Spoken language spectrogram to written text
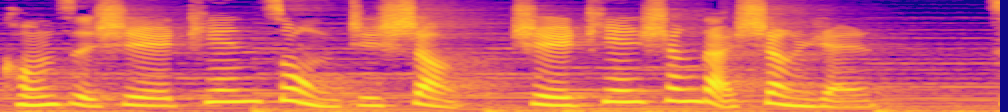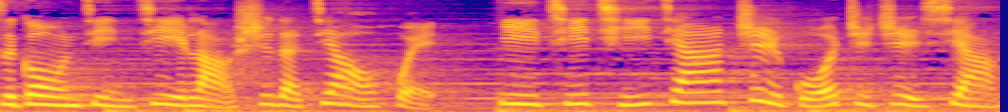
孔子是天纵之圣，是天生的圣人。”子贡谨记老师的教诲，以其齐家治国之志向，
